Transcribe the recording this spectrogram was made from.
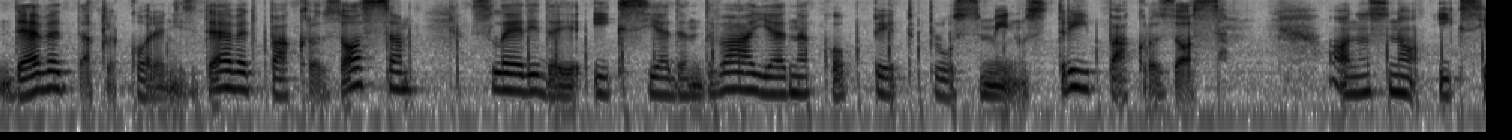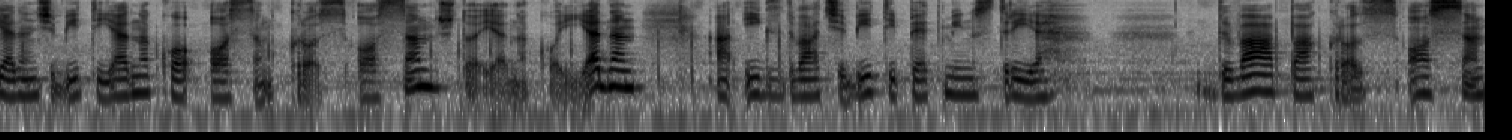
9, dakle koren iz 9, pa kroz 8, sledi da je x1, 2 jednako 5 plus minus 3, pa kroz 8 odnosno x1 će biti jednako 8 kroz 8, što je jednako 1, a x2 će biti 5 minus 3 je 2, pa kroz 8,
